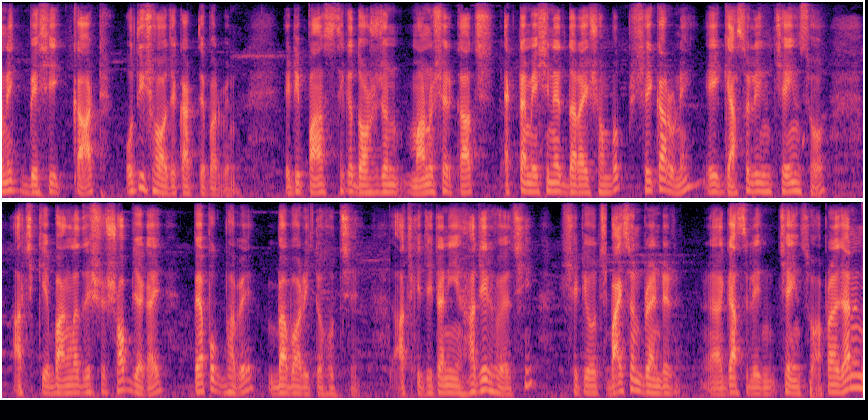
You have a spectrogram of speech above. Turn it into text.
অনেক বেশি কাঠ অতি সহজে কাটতে পারবেন। পাঁচ থেকে দশজন মানুষের কাজ একটা মেশিনের দ্বারাই সম্ভব। সেই কারণে এই গ্যাসোলিন চেইনসও আজকে বাংলাদেশের সব জায়গায় ব্যাপকভাবে ব্যবহৃত হচ্ছে। আজকে যেটা নিয়ে হাজির হয়েছি, সেটি হচ্ছে বাইসন ব্র্যান্ডের গ্যাসোলিন চেইনসো আপনারা জানেন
